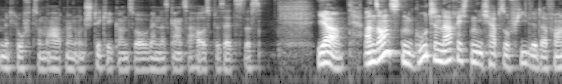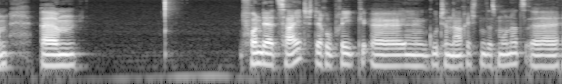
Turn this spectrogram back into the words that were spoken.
mit Luft zum Atmen und stickig und so, wenn das ganze Haus besetzt ist. Ja, ansonsten gute Nachrichten, ich habe so viele davon. Ähm, von der Zeit, der Rubrik äh, Gute Nachrichten des Monats. Äh,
